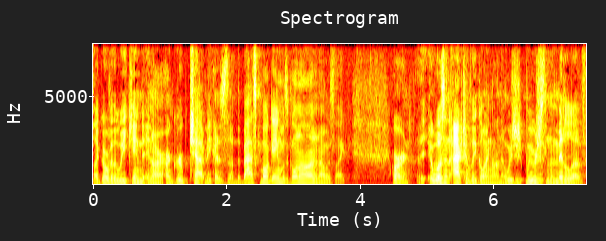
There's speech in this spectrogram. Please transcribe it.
like over the weekend in our, our group chat because the, the basketball game was going on and I was like or it wasn't actively going on. We just, we were just in the middle of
